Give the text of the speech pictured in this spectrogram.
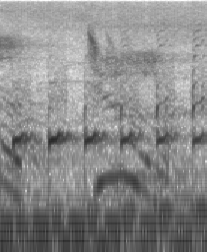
two,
